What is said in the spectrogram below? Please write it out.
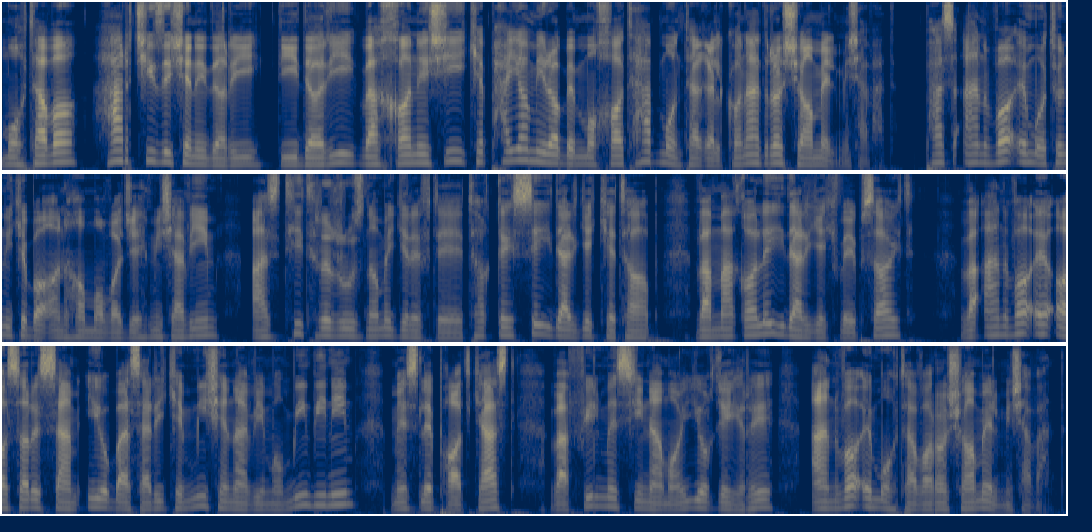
محتوا هر چیز شنیداری، دیداری و خانشی که پیامی را به مخاطب منتقل کند را شامل می شود. پس انواع متونی که با آنها مواجه می شویم از تیتر روزنامه گرفته تا قصه ای در یک کتاب و مقاله ای در یک وبسایت و انواع آثار سمعی و بسری که میشنویم و می‌بینیم مثل پادکست و فیلم سینمایی و غیره انواع محتوا را شامل می شوند.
